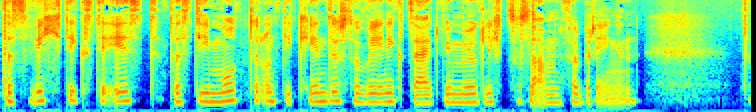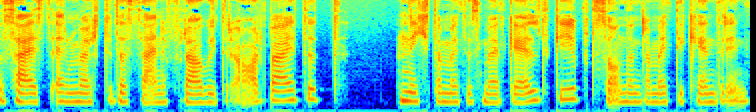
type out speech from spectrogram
das Wichtigste ist, dass die Mutter und die Kinder so wenig Zeit wie möglich zusammen verbringen. Das heißt, er möchte, dass seine Frau wieder arbeitet, nicht damit es mehr Geld gibt, sondern damit die Kinder in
